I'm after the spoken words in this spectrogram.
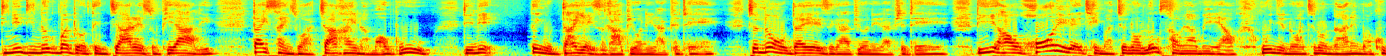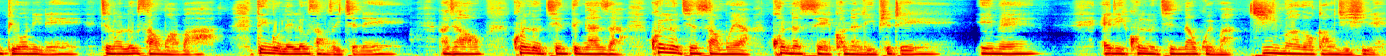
ဒီနေ့ဒီနှုတ်ဘတ်တော်သင်ကြားရဲဆိုဖခင်ကလေတိုက်ဆိုင်စွာကြားခိုင်းတာမဟုတ်ဘူးဒီနေ့ သင်ကိုဓာတ်ရိုက်စကားပြောနေတာဖြစ်တယ်ကျွန်တော်ကိုဓာတ်ရိုက်စကားပြောနေတာဖြစ်တယ်ဒီအောင်ဟောနေတဲ့အချိန်မှာကျွန်တော်လှုပ်ဆောင်ရမယ့်အောင်ဝိညာဉ်တော်ကကျွန်တော်နားထဲမှာအခုပြောနေတယ်ကျွန်တော်လှုပ်ဆောင်ပါပါသင်ကိုလည်းလှုပ်ဆောင်စေချင်တယ်အဲကြောင့်ခွင့်လွှတ်ခြင်းသင်ခန်းစာခွင့်လွှတ်ခြင်းဆောင်ပွဲက80ခုနှစ်လီဖြစ်တယ်အာမင်အဲ့ဒီခွင့်လွှတ်ခြင်းနောက်ွယ်မှာကြီးမားသောကောင်းကြီးရှိတယ်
